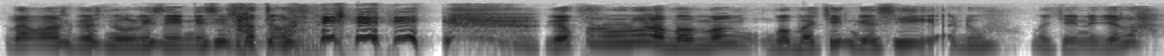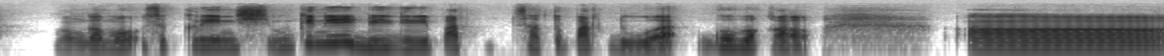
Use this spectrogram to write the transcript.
Kenapa harus gue nulis ini sifat unik? gak perlu lah Bambang, gue bacain gak sih? Aduh, bacain aja lah. Mau gak mau screen mungkin ini di, di part satu part dua gue bakal uh,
